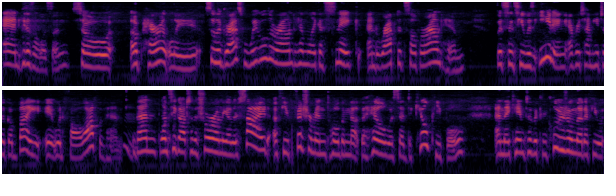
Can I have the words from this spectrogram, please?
And he doesn't listen. So apparently, so the grass wiggled around him like a snake and wrapped itself around him. But since he was eating, every time he took a bite, it would fall off of him. Hmm. Then, once he got to the shore on the other side, a few fishermen told him that the hill was said to kill people, and they came to the conclusion that if you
